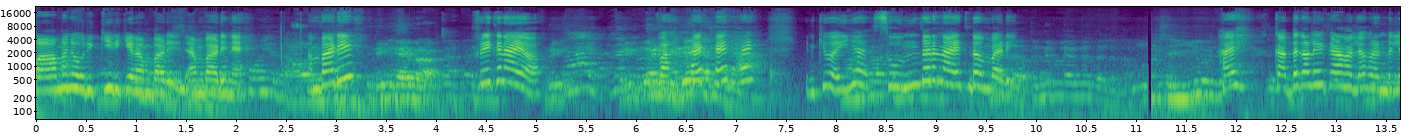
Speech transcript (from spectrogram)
മാമൻ ഒരുക്കിയിരിക്കണം അമ്പാടി അമ്പാടിനെ. അമ്പാടി ഫ്രീക്കനായോ. എനിക്ക് വയ്യ. സുന്ദരനായിട്ടുണ്ട് അമ്പാടി. ഹൈ കഥകളിയൊക്കെ ആണല്ലോ ഫ്രണ്ടിൽ.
